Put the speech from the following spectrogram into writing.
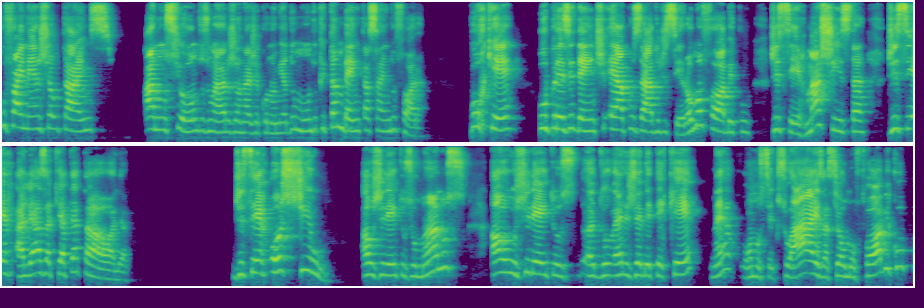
o Financial Times anunciou, um dos maiores jornais de economia do mundo, que também está saindo fora. Porque o presidente é acusado de ser homofóbico, de ser machista, de ser... Aliás, aqui até tá, olha de ser hostil aos direitos humanos, aos direitos eh, do LGBTQ, né, homossexuais, a ser homofóbico,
